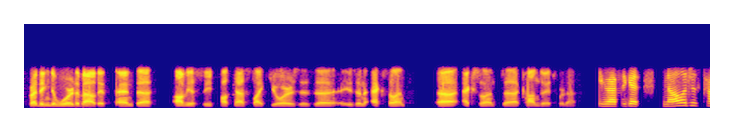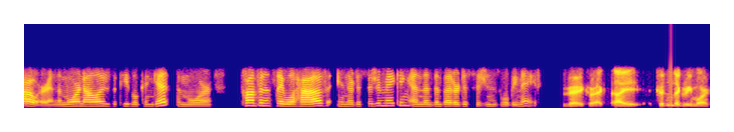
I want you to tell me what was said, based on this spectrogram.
spreading the word about it and uh, obviously podcasts like yours is a, is an excellent uh, excellent uh, conduit for that. You have to get knowledge is power, and the more knowledge that people can get, the more confidence they will have in their decision making, and then the better decisions will be made. Very correct. I couldn't agree more.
